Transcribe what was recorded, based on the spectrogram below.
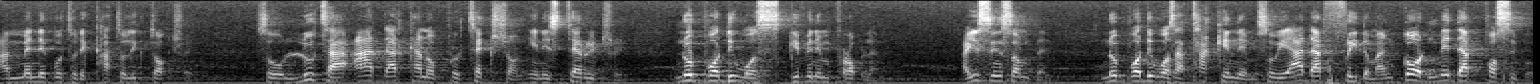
amenable to the Catholic doctrine. So Luther had that kind of protection in his territory. Nobody was giving him problem. Are you seeing something? Nobody was attacking him. So he had that freedom, and God made that possible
